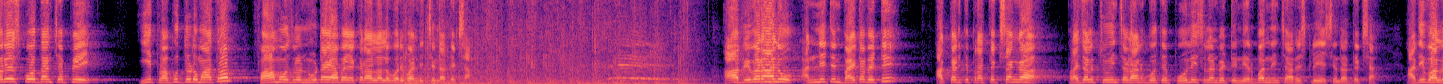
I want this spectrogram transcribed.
ఒరేసుకోవద్దని చెప్పి ఈ ప్రబుద్ధుడు మాత్రం ఫామ్ హౌస్లో నూట యాభై ఎకరాలలో వరి పండించింది అధ్యక్ష. ఆ వివరాలు అన్నిటిని బయటపెట్టి అక్కడికి ప్రత్యక్షంగా ప్రజలకు చూపించడానికి పోతే పోలీసులను పెట్టి నిర్బంధించి అరెస్టులు చేసింది అధ్యక్ష. అది వాళ్ళ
